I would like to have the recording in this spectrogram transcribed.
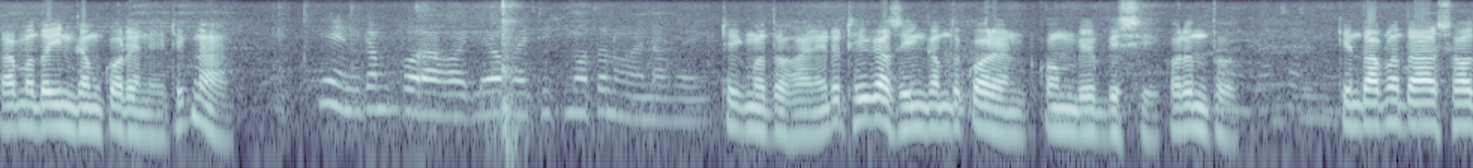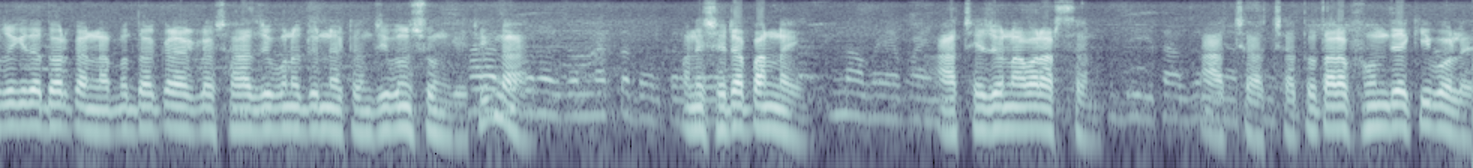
তার মধ্যে ইনকাম করেনি ঠিক না? ইনকাম করা হইলেও ভাই ঠিক মতন হয় না ভাই। ঠিক মতো হয় না এটা ঠিক আছে ইনকাম তো করেন কম বেশি করেন তো। কিন্তু আপনার তো আর সহযোগিতা দরকার না আপনার দরকার একটা সারা জীবনের জন্য একটা জীবন সঙ্গী ঠিক না? মানে সেটা পান নাই? আচ্ছা এই জন্য আবার আসছেন? আচ্ছা আচ্ছা তো তারা ফোন দিয়ে কি বলে?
